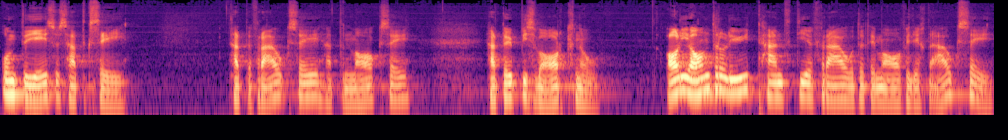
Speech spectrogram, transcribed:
und Jesus hat gesehen. Hat eine Frau gesehen, hat einen Mann gesehen, hat etwas wahrgenommen. Alle anderen Leute haben die Frau oder den Mann vielleicht auch gesehen.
